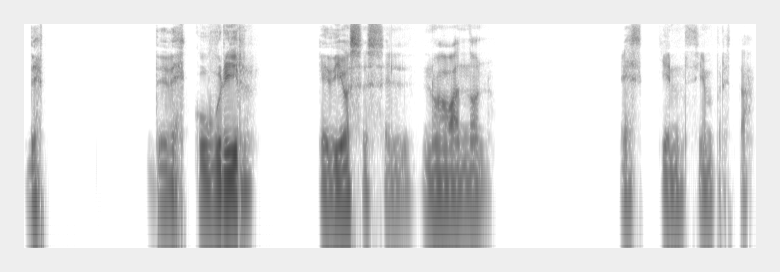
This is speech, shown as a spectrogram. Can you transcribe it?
de, de descubrir que Dios es el no abandono, es quien siempre está.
